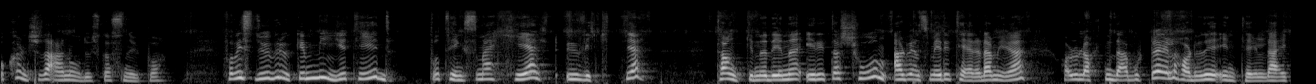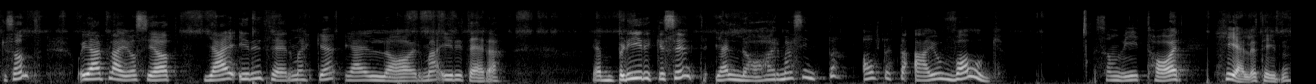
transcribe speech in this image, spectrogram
Og kanskje det er noe du skal snu på. For hvis du bruker mye tid på ting som er helt uviktige, tankene dine, irritasjon Er du en som irriterer deg mye? Har du lagt den der borte, eller har du det inntil deg? ikke sant? Og jeg pleier å si at jeg irriterer meg ikke, jeg lar meg irritere. Jeg blir ikke sint, jeg lar meg sinte. Alt dette er jo valg som vi tar hele tiden.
